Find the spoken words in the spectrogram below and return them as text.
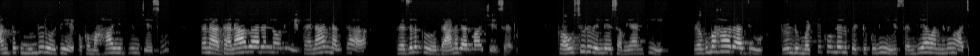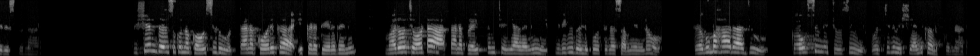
అంతకు ముందు రోజే ఒక మహాయజ్ఞం చేసి తన ధనాగారంలోని ధనాన్నంతా ప్రజలకు దాన ధర్మాలు చేశారు. కౌసుడు వెళ్ళే సమయానికి రఘుమహారాజు రెండు మట్టి కుండలు పెట్టుకుని సంధ్యావందనం ఆచరిస్తున్నారు. విషయం తెలుసుకున్న కౌసుడు తన కోరిక ఇక్కడ తీరదని మరో చోట తన ప్రయత్నం చేయాలని తిరిగి వెళ్ళిపోతున్న సమయంలో రఘుమహారాజు కౌశుడిని చూసి వచ్చిన విషయాన్ని కనుక్కున్నాడు.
